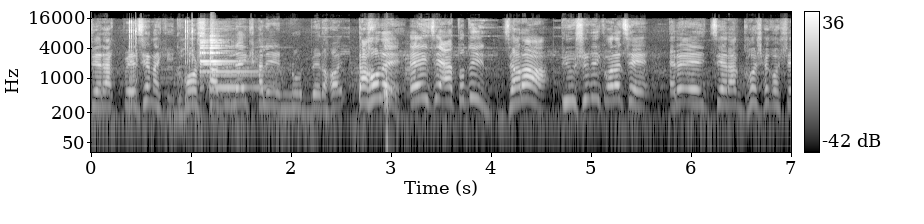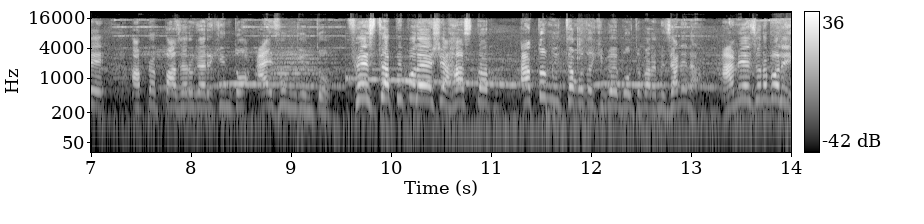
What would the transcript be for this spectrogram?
চেরাক পেয়েছে নাকি? ঘষা দিলেই খালি নোট বের হয়। তাহলে এই যে এতদিন যারা টিউশনি করেছে, এরা এই চেরাক ঘষে ঘষে আপনার পাজারো গাড়ি কিন্তু আইফোন কিন্তু। ফেস দ্য পিপলে এসে হাসতার এত মিথ্যা কথা কীভাবে বলতে পারে আমি জানি না। আমি এই জন্য বলি,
